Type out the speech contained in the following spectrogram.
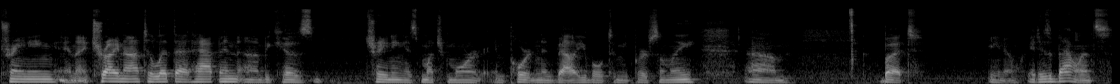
training, and I try not to let that happen uh, because training is much more important and valuable to me personally. Um, but you know, it is a balance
